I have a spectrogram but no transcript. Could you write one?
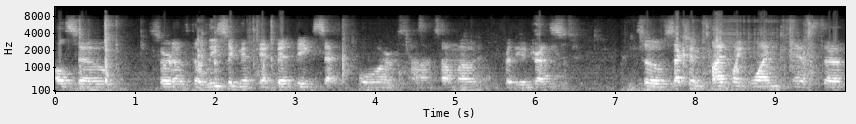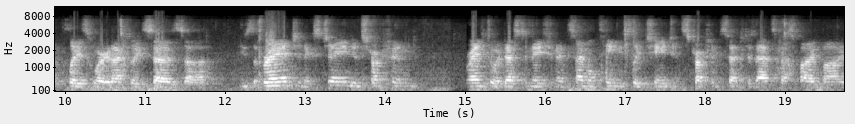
Also, sort of the least significant bit being set for uh, some mode for the address. So section 5.1 is the place where it actually says, uh, use the branch and exchange instruction, branch to a destination and simultaneously change instruction set to that specified by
